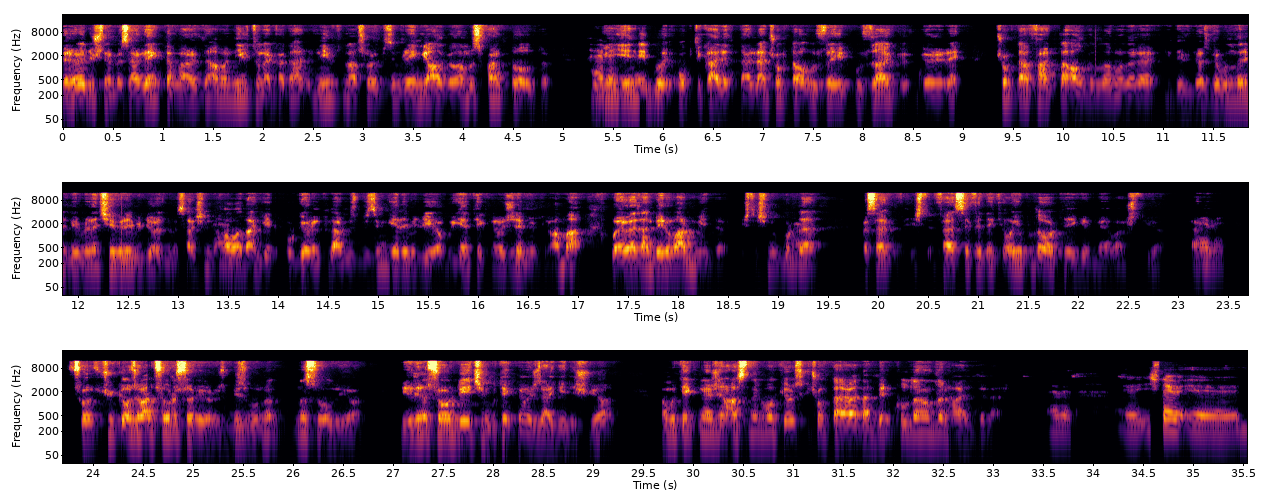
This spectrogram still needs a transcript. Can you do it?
Ben öyle düşünüyorum. Mesela renk de vardı ama Newton'a kadar, Newton'dan sonra bizim rengi algılamamız farklı oldu. Bugün evet. yeni bu optik aletlerle çok daha uzay, uzay görerek çok daha farklı algılamalara gidebiliyoruz ve bunları birbirine çevirebiliyoruz. Mesela şimdi evet. havadan gelip bu görüntülerimiz bizim gelebiliyor. Bu yeni teknolojiyle mümkün ama bu evvelden beri var mıydı? İşte şimdi burada evet. mesela işte felsefedeki o yapıda ortaya girmeye başlıyor. Yani evet. So, çünkü o zaman soru soruyoruz. Biz bunu nasıl oluyor? Birileri sorduğu için bu teknolojiler gelişiyor. Ama bu teknolojinin aslında bir bakıyoruz ki çok daha evvelden beri kullanılır haldeler. Evet. E, işte e,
